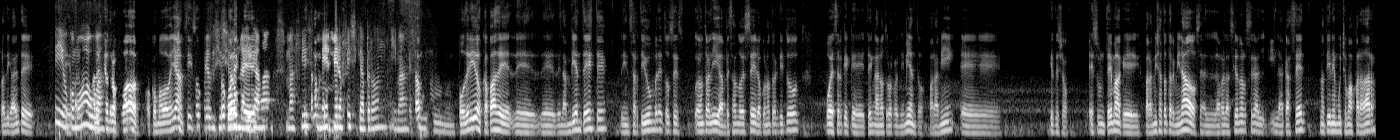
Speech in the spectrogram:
prácticamente. Sí, o eh, como agua. otro jugador, o como Aubameyang, sí, son, Creo que si se una liga más, más física, menos física, perdón, y más. Están podridos, capaz de, de, del ambiente este, de incertidumbre, entonces, con otra liga, empezando de cero, con otra actitud, puede ser que, que tengan otro rendimiento. Para mí, eh, qué sé yo, es un tema que para mí ya está terminado. O sea, la relación Arsenal y la cassette no tiene mucho más para dar,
